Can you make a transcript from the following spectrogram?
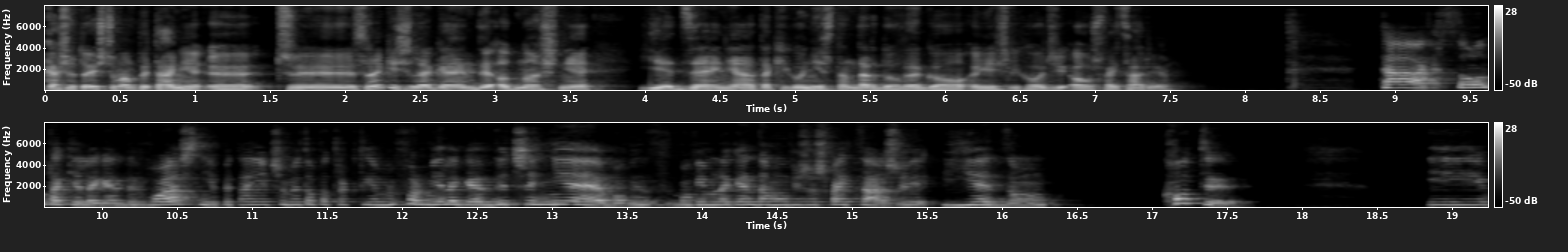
Kasiu, to jeszcze mam pytanie. E, czy są jakieś legendy odnośnie jedzenia takiego niestandardowego, jeśli chodzi o Szwajcarię? Tak, są takie legendy. Właśnie pytanie, czy my to potraktujemy w formie legendy, czy nie, bowiem, bowiem legenda mówi, że Szwajcarzy jedzą koty. I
